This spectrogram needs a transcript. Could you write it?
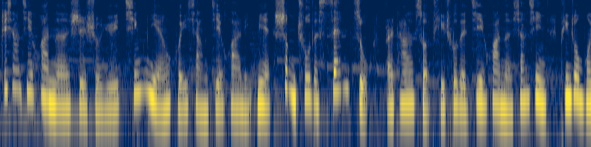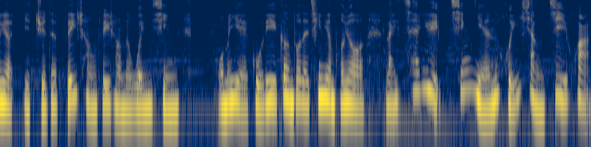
这项计划呢，是属于青年回想计划里面胜出的三组，而他所提出的计划呢，相信听众朋友也觉得非常非常的温馨。我们也鼓励更多的青年朋友来参与青年回想计划。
